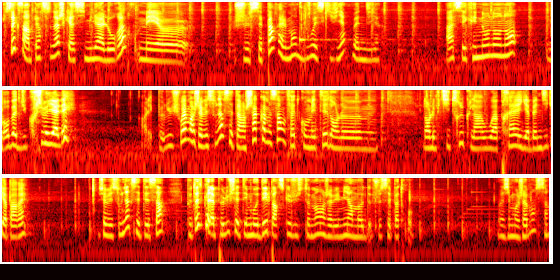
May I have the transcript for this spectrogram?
Je sais que c'est un personnage qui est assimilé à l'horreur, mais euh, je sais pas réellement d'où est-ce qu'il vient, Bendy. Ah, c'est écrit non, non, non. Bon bah du coup je vais y aller. Oh, les peluches. Ouais, moi j'avais souvenir, c'était un chat comme ça en fait qu'on mettait dans le dans le petit truc là où après il y a Bendy qui apparaît. J'avais souvenir que c'était ça. Peut-être que la peluche était modée parce que justement j'avais mis un mode, je sais pas trop. Vas-y, moi j'avance. Hein.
